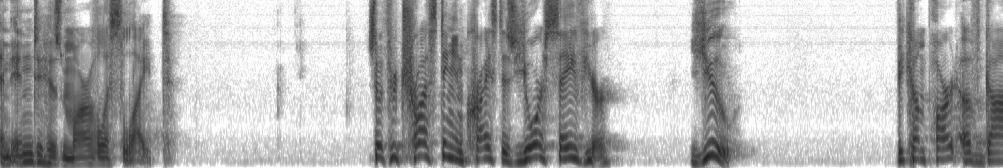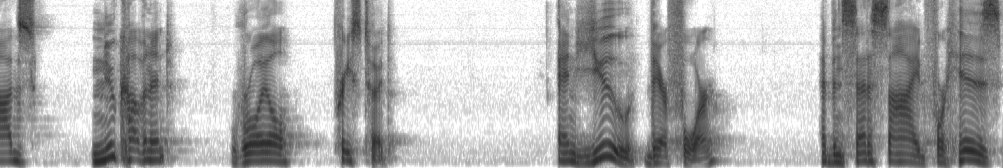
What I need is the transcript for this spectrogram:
and into his marvelous light. So, through trusting in Christ as your Savior, you become part of God's new covenant royal priesthood. And you, therefore, have been set aside for his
